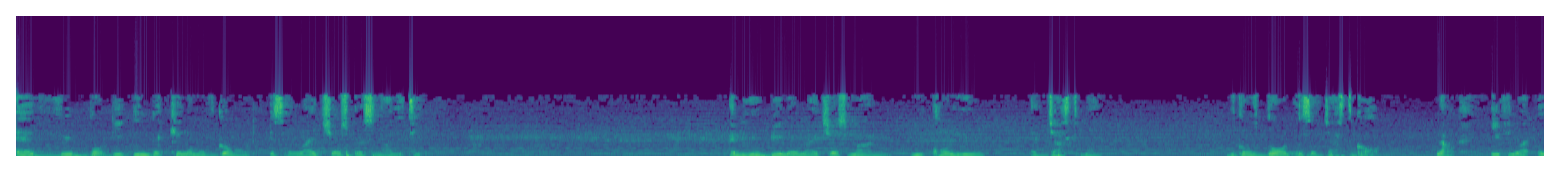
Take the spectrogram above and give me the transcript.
everybody in the kingdom of God is a righteous personality. And you being a righteous man, we call you a just man. Because God is a just God. Now, if you are a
